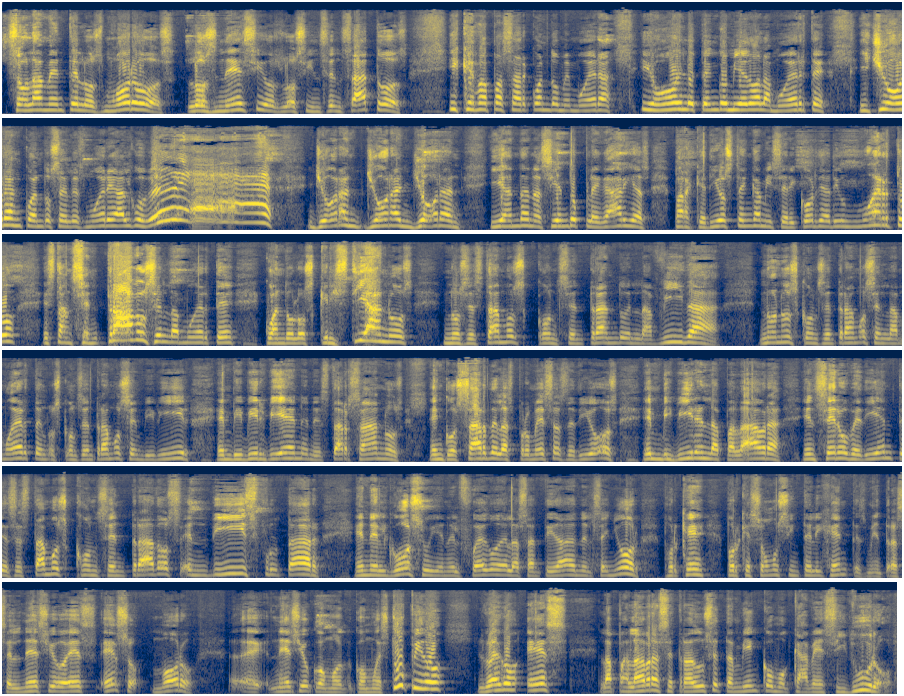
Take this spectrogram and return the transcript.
Solamente los moros, los necios, los insensatos. ¿Y qué va a pasar cuando me muera? Y hoy le tengo miedo a la muerte. Y lloran cuando se les muere algo. ¡Eh! Lloran, lloran, lloran y andan haciendo plegarias para que Dios tenga misericordia de un muerto. Están centrados en la muerte cuando los cristianos nos estamos concentrando en la vida No nos concentramos en la muerte, nos concentramos en vivir, en vivir bien, en estar sanos, en gozar de las promesas de Dios, en vivir en la palabra, en ser obedientes. Estamos concentrados en disfrutar en el gozo y en el fuego de la santidad en el Señor. ¿Por qué? Porque somos inteligentes, mientras el necio es eso, moro, eh, necio como, como estúpido, luego es, la palabra se traduce también como cabeciduro.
